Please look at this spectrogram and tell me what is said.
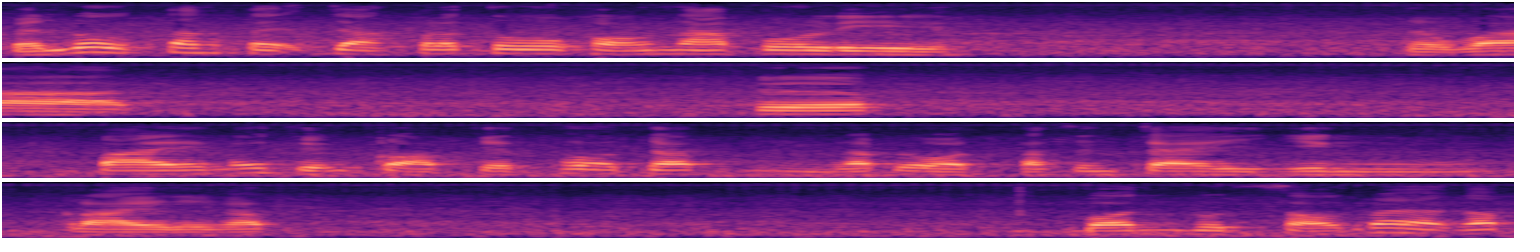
เป็นลูกตั้งเตะจากประตูของนาโปลีแต่ว่าคือ ไปไม่ถึงกรอบเขตโทษครับลาบิโอตัดสินใจยิงไกลเลยครับ บอลหลุดเสาแรกครับ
